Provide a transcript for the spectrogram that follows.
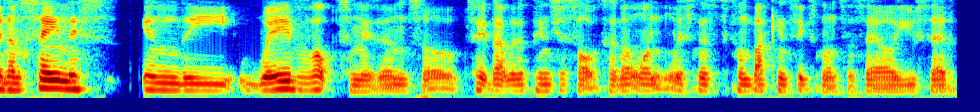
and I'm saying this in the wave of optimism, so take that with a pinch of salt. 'cause I don't want listeners to come back in six months and say, "Oh, you said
